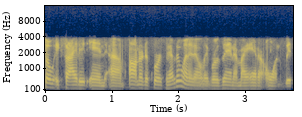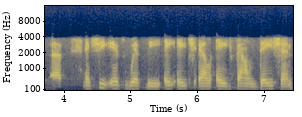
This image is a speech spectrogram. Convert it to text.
so excited and um, honored, of course, to have the one and only Rosanna Maietta on with us. And she is with the AHLA Foundation,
